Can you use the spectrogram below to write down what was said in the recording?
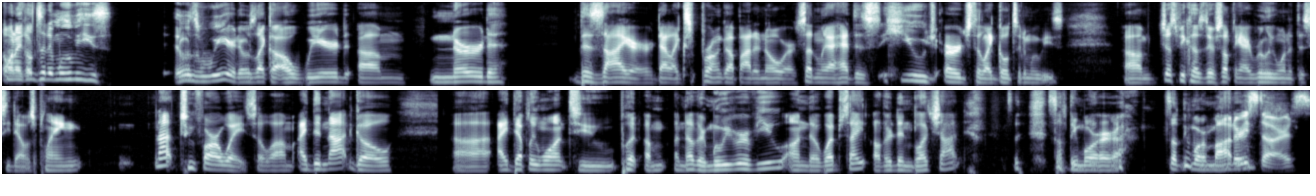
I want to go to the movies. It was weird. It was like a, a weird um, nerd desire that like sprung up out of nowhere. Suddenly I had this huge urge to like go to the movies um, just because there's something I really wanted to see that was playing not too far away. So um, I did not go. Uh, I definitely want to put a, another movie review on the website other than Bloodshot. something more, uh, something more modern. Three stars.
